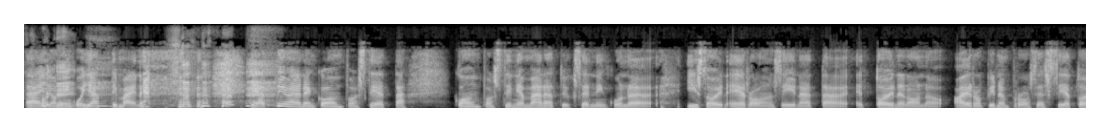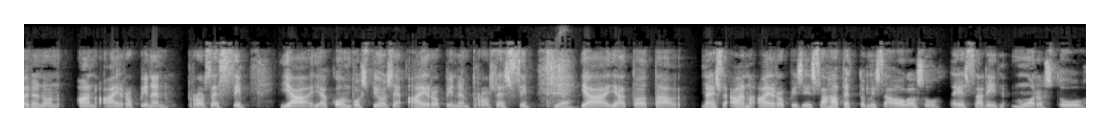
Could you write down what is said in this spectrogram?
Tämä ei okay. ole niin kuin jättimäinen, jättimäinen komposti, että kompostin ja mädätyksen niin kuin isoin ero on siinä, että, että toinen on aerobinen prosessi ja toinen on anaerobinen prosessi. Ja, ja komposti on se aerobinen prosessi. Yeah. Ja, ja tota, näissä anaerobisissa hapettomissa olosuhteissa niin muodostuu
